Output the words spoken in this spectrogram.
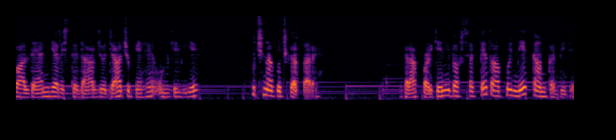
والدین یا رشتہ دار جو جا چکے ہیں، ان کے لیے کچھ نہ کچھ کرتا رہے۔ اگر آپ پڑھ کے نہیں بخش سکتے، تو آپ کوئی نیک کام کر دیجیے،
